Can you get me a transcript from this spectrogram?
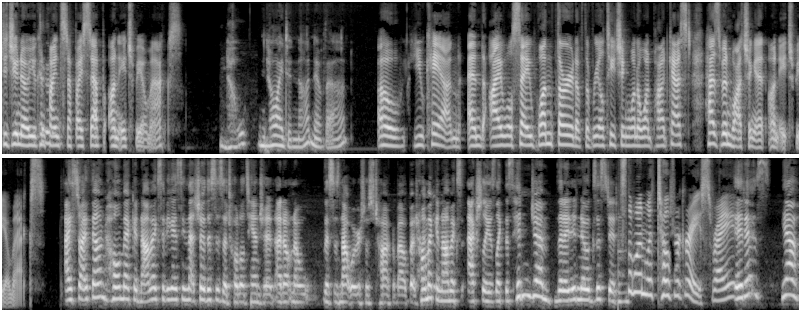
Did you know you can find Step by Step on HBO Max? No, No, I did not know that. Oh, you can. And I will say one third of the Real Teaching 101 podcast has been watching it on HBO Max. I so I found Home Economics. Have you guys seen that show? This is a total tangent. I don't know. This is not what we're supposed to talk about, but Home Economics actually is like this hidden gem that I didn't know existed. It's the one with Topher Grace, right? It is, yeah.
